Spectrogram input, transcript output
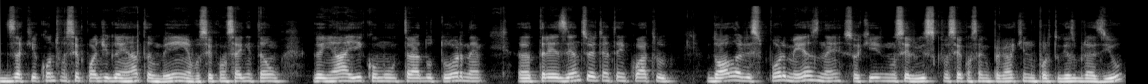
Diz aqui quanto você pode ganhar também. Você consegue então ganhar aí como tradutor, né? Uh, 384 dólares por mês, né? Isso aqui no serviço que você consegue pegar aqui no Português Brasil.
